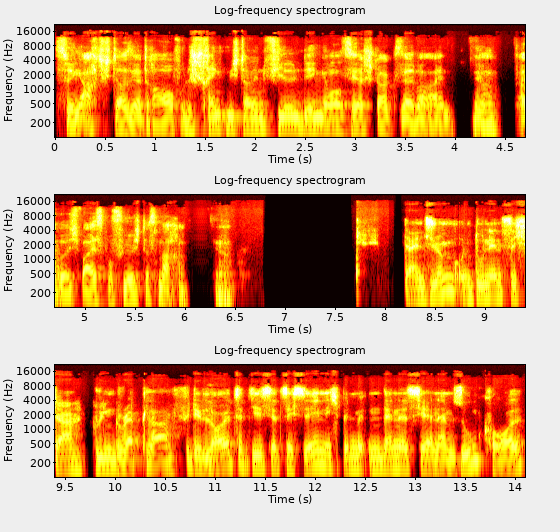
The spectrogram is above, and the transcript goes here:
Deswegen achte ich da sehr drauf und schränke mich dann in vielen Dingen auch sehr stark selber ein. Ja, aber ja. ich weiß, wofür ich das mache. Ja. Dein Gym und du nennst dich ja Green Grappler. Für die Leute, die es jetzt nicht sehen, ich bin mit dem Dennis hier in einem Zoom-Call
